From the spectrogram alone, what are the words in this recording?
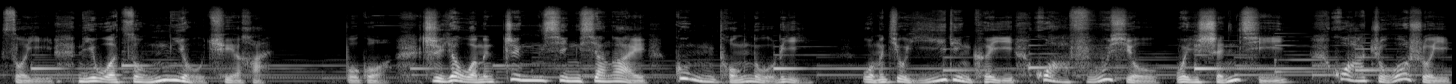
所以你我总有缺憾。不过，只要我们真心相爱，共同努力。我们就一定可以化腐朽为神奇，化浊水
